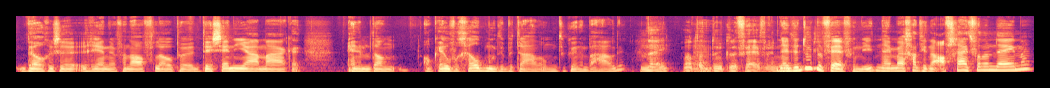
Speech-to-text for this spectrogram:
Belgische renner van de afgelopen decennia maken en hem dan ook heel veel geld moeten betalen om hem te kunnen behouden? Nee, want dat Eh, doet Lefevre niet. Nee, dat doet Lefevre niet. Nee, maar gaat hij nou afscheid van hem nemen?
